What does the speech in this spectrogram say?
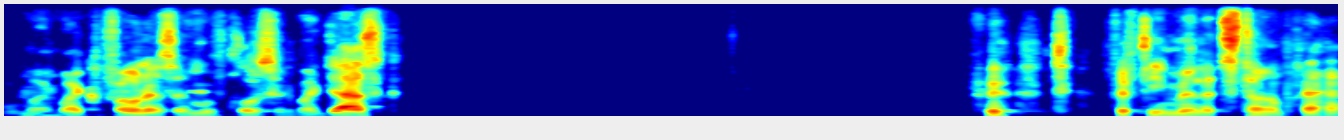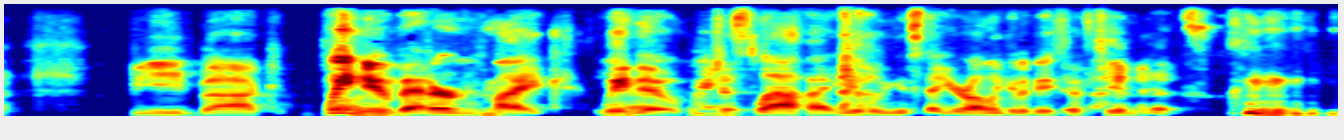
Move my microphone as I move closer to my desk. 15 minutes, Tom. Feedback. We knew better, Mike. We yeah. knew. We just laugh at you when you say you're only going to be 15 minutes.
